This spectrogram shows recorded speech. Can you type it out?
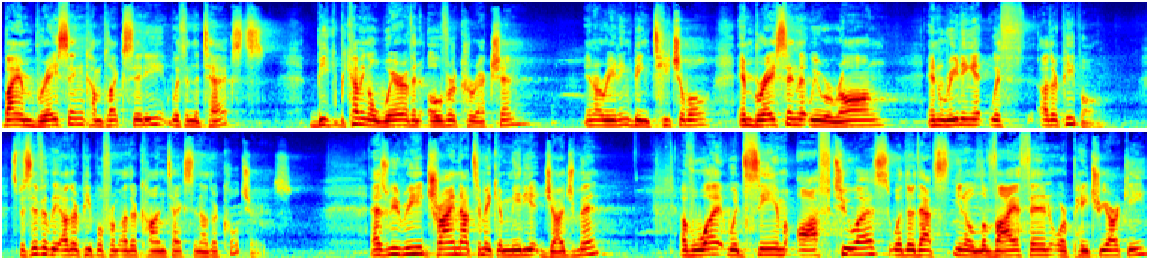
by embracing complexity within the texts, be, becoming aware of an overcorrection in our reading, being teachable, embracing that we were wrong, and reading it with other people, specifically other people from other contexts and other cultures. As we read, trying not to make immediate judgment of what would seem off to us, whether that's, you know, Leviathan or patriarchy,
